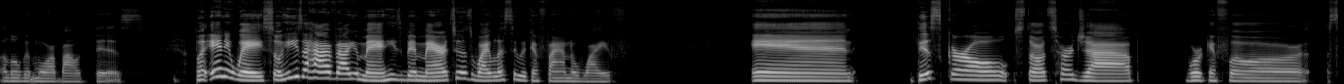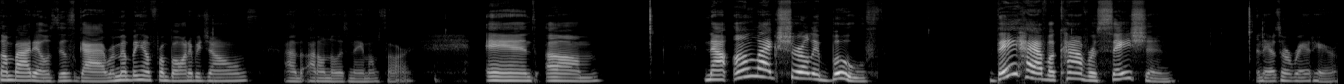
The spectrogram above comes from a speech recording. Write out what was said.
a little bit more about this. But anyway, so he's a high value man. He's been married to his wife. Let's see if we can find a wife. And this girl starts her job working for somebody else. This guy, remember him from Barnaby Jones? I, I don't know his name. I'm sorry. And um, now, unlike Shirley Booth, they have a conversation, and there's her red hair.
